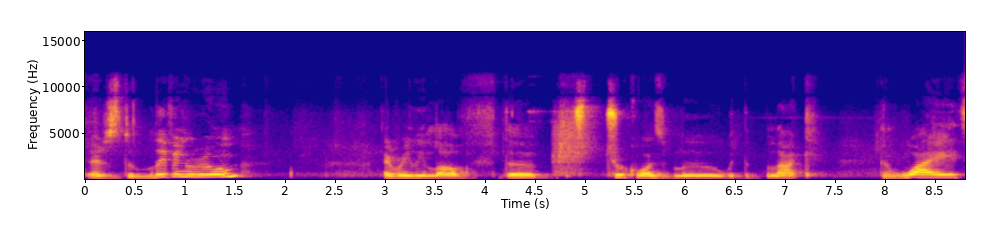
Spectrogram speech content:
there's the living room. I really love the turquoise blue with the black and white.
